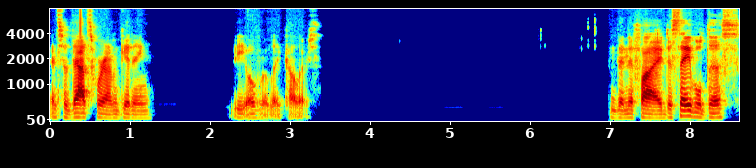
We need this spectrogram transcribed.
And so that's where I'm getting the overlay colors. And then if I disabled this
